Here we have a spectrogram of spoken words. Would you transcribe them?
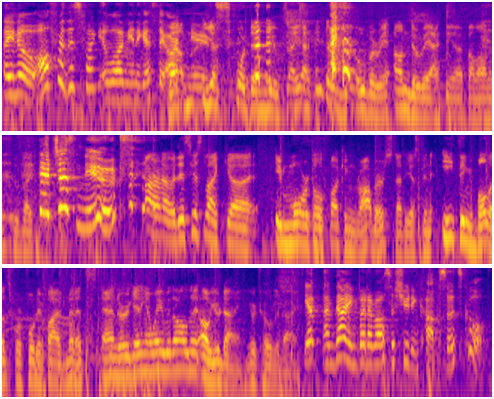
I know, all for this fucking. Well, I mean, I guess they Well, are nukes. yes, for the nukes. I, I think they're overre underreacting, if I'm honest. It's like, They're just nukes. I don't know, it is just like uh, immortal fucking robbers that just been eating bullets for 45 minutes and are getting away with all the... Oh, you're dying. You're totally dying. yep, I'm dying, but I'm also shooting cops, so it's cool.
